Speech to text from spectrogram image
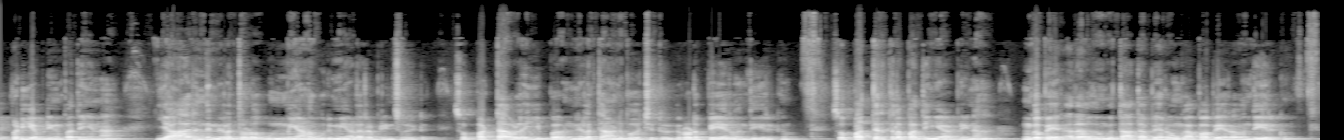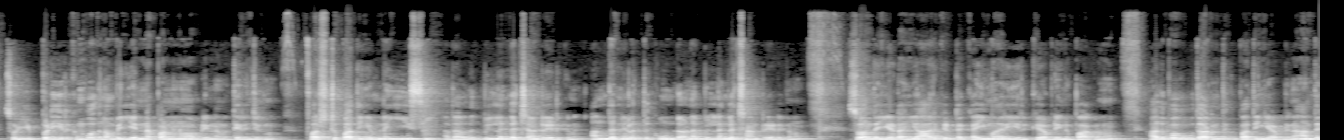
எப்படி அப்படின்னு பார்த்தீங்கன்னா யார் இந்த நிலத்தோட உண்மையான உரிமையாளர் அப்படின்னு சொல்லிட்டு. ஸோ பட்டாவில் இப்போ நிலத்தை அனுபவிச்சுட்டு இருக்கிறோட பேர் வந்து இருக்கும் ஸோ பத்திரத்தில் பார்த்தீங்க அப்படின்னா உங்கள் பெயர் அதாவது உங்கள் தாத்தா பேரோ உங்கள் அப்பா பேரோ வந்து இருக்கும். ஸோ இப்படி இருக்கும்போது நம்ம என்ன பண்ணணும் அப்படின்னு நம்ம தெரிஞ்சுக்கணும். ஃபஸ்ட்டு பார்த்தீங்க அப்படின்னா ஈஸி அதாவது வில்லங்கச் சான்று எடுக்கணும். அந்த நிலத்துக்கு உண்டான வில்லங்கச் சான்று எடுக்கணும். ஸோ அந்த இடம் யார்கிட்ட கைமாறி இருக்குது அப்படின்னு பார்க்கணும். அதுபோக உதாரணத்துக்கு பார்த்தீங்க அப்படின்னா அந்த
